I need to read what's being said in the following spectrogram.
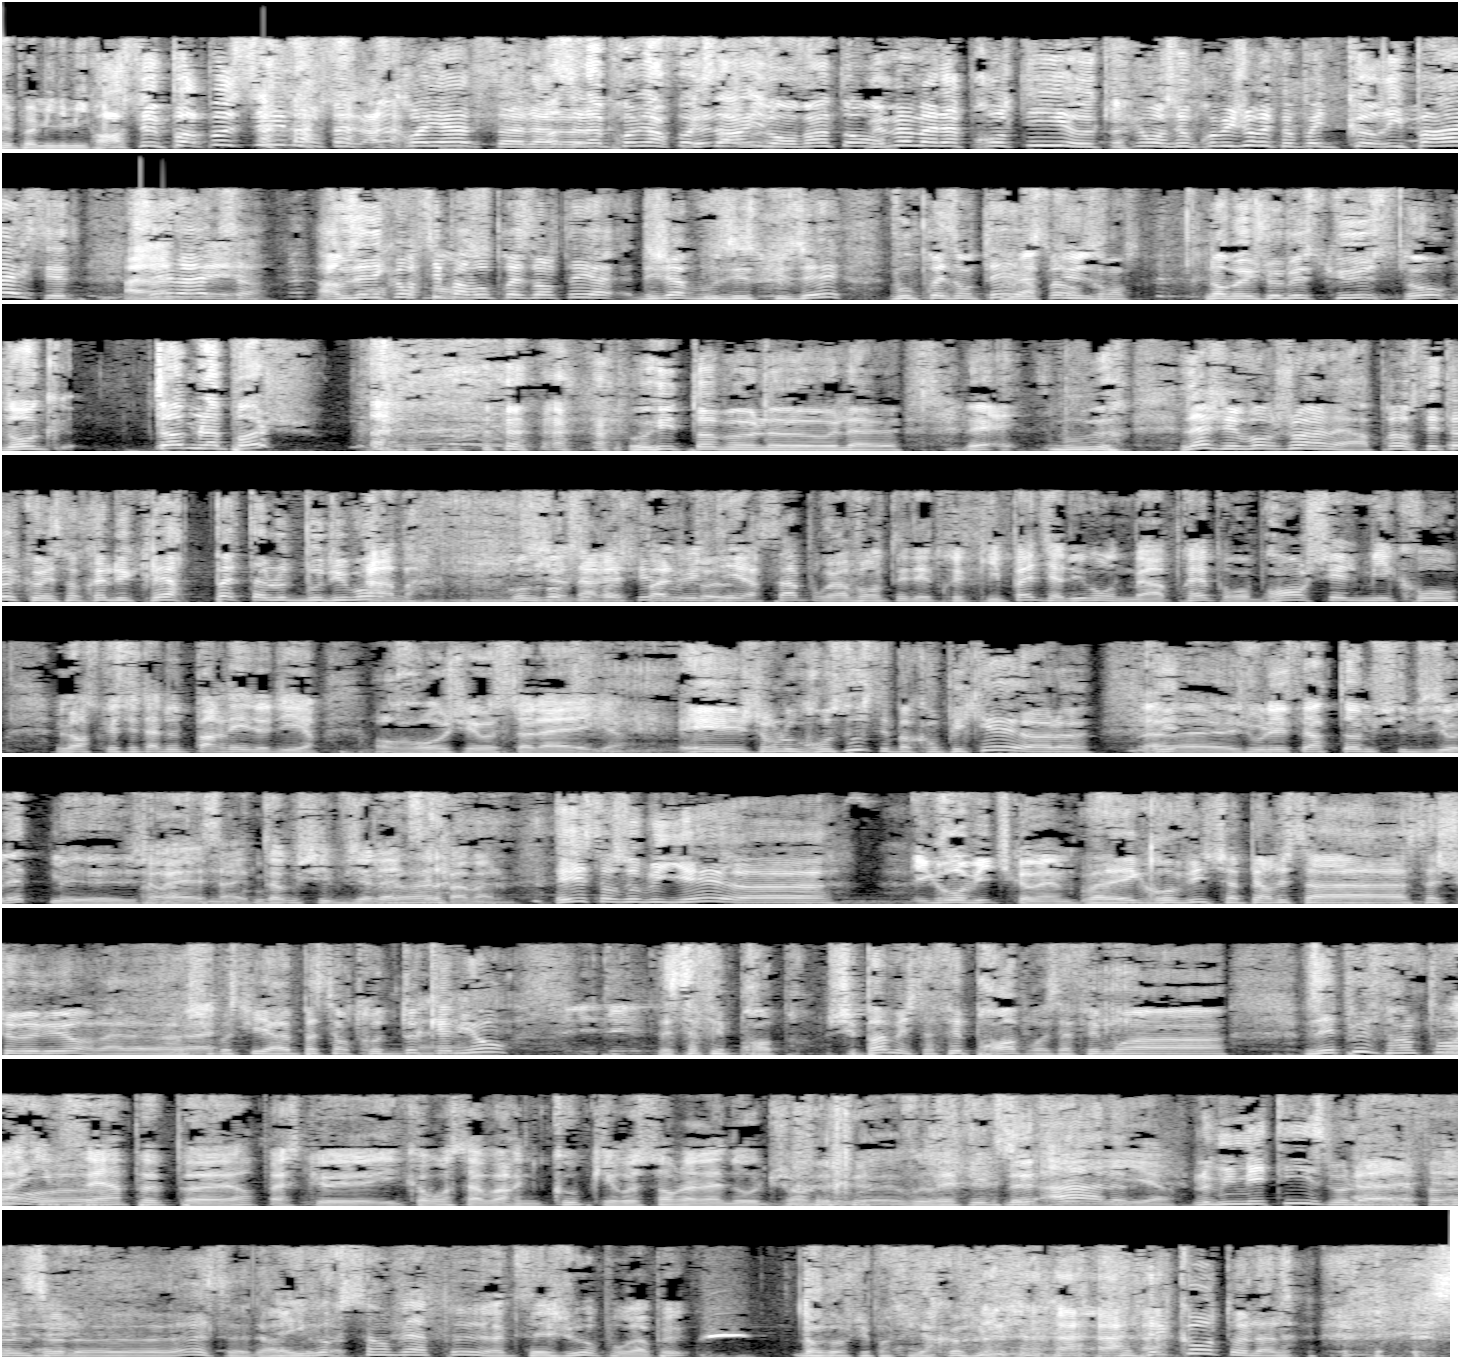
J'ai pas mis. Oh, c'est pas possible, c'est incroyable ça. Là, Ah, c'est la première fois que Mais ça non, arrive en 20 ans. Mais même un apprenti euh, qui commence au premier jour, il fait pas une connerie pareille. C'est Ah, attendez. dingue ça. Alors vous allez commencer par vous présenter. Déjà vous excusez, vous présentez. Je et après on commence. Non mais je m'excuse. Non. Donc, Tom la poche. Oui, Tom, euh, le, le- le- là je vais vous rejoindre. Là. Après on s'étonne que les centrales nucléaires pètent à l'autre bout du monde. Ah bah, Heureusement je n'arrête pas de lui dire ça pour inventer des trucs qui pètent, il y a du monde. Mais après, pour brancher le micro, lorsque c'est à nous de parler, de dire Roger au soleil. Et Jean-Loup Grossou, c'est pas compliqué. euh, là. Bah Et- ouais, je voulais faire Tom Chip Violette, mais j'ai Ouais, ça. Tom Chip Violette, c'est pas mal. Et sans oublier, euh, Igrovitch quand même. Valérie Grovitch a perdu sa, sa chevelure. Là, là, Je sais pas qu'il a passé entre deux camions. Mais ça fait propre. Je sais pas, mais ça fait propre. Ça fait moins. Vous avez plus 20 ans. Ouais, il me euh, fait un peu peur parce que il commence à avoir une coupe qui ressemble à la nôtre, Jean. Euh, Voudrait-il se le, ah, le, mimétisme, la, Euh, la fameuse. euh, le- ah, non, il vous ressemble un peu un de ces jours pour un peu. non, non, je vais pas finir comme. Rendez compte là. là.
